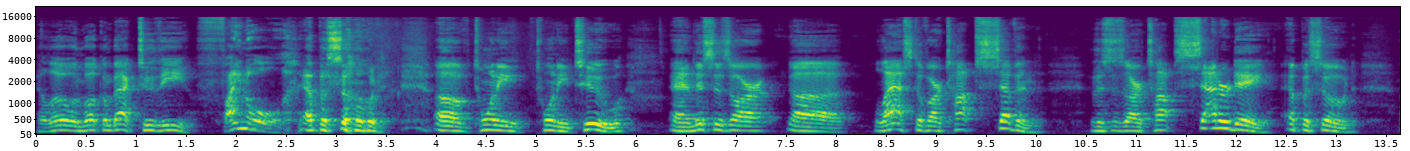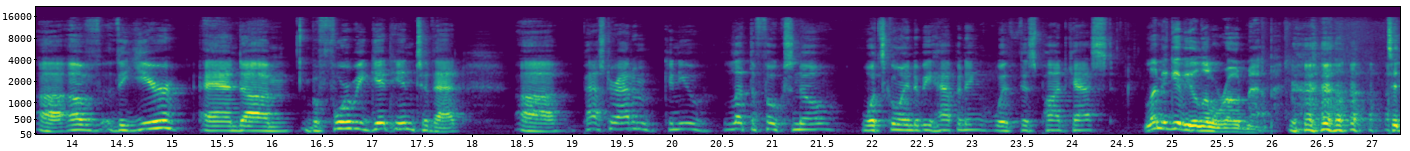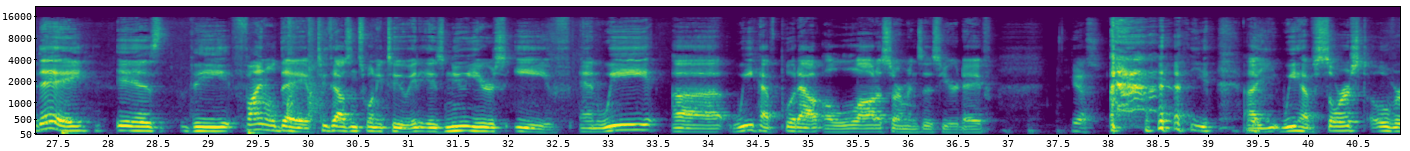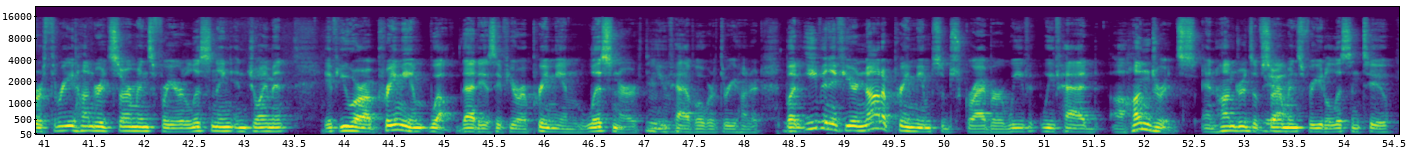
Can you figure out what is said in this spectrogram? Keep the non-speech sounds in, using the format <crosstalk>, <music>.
Hello and welcome back to the final episode <laughs> of 2022. And this is our uh, last of our top seven. This is our top Saturday episode uh, of the year. And um, before we get into that, uh, Pastor Adam, can you let the folks know what's going to be happening with this podcast? Let me give you a little roadmap. <laughs> Today is the final day of 2022. It is New Year's Eve, and we uh, we have put out a lot of sermons this year, Dave. Yes. <laughs> uh, we have sourced over 300 sermons for your listening enjoyment. If you are a premium, well, that is, if you're a premium listener, mm-hmm. you have over 300. But even if you're not a premium subscriber, we've we've had uh, hundreds and hundreds of sermons yeah. for you to listen to.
